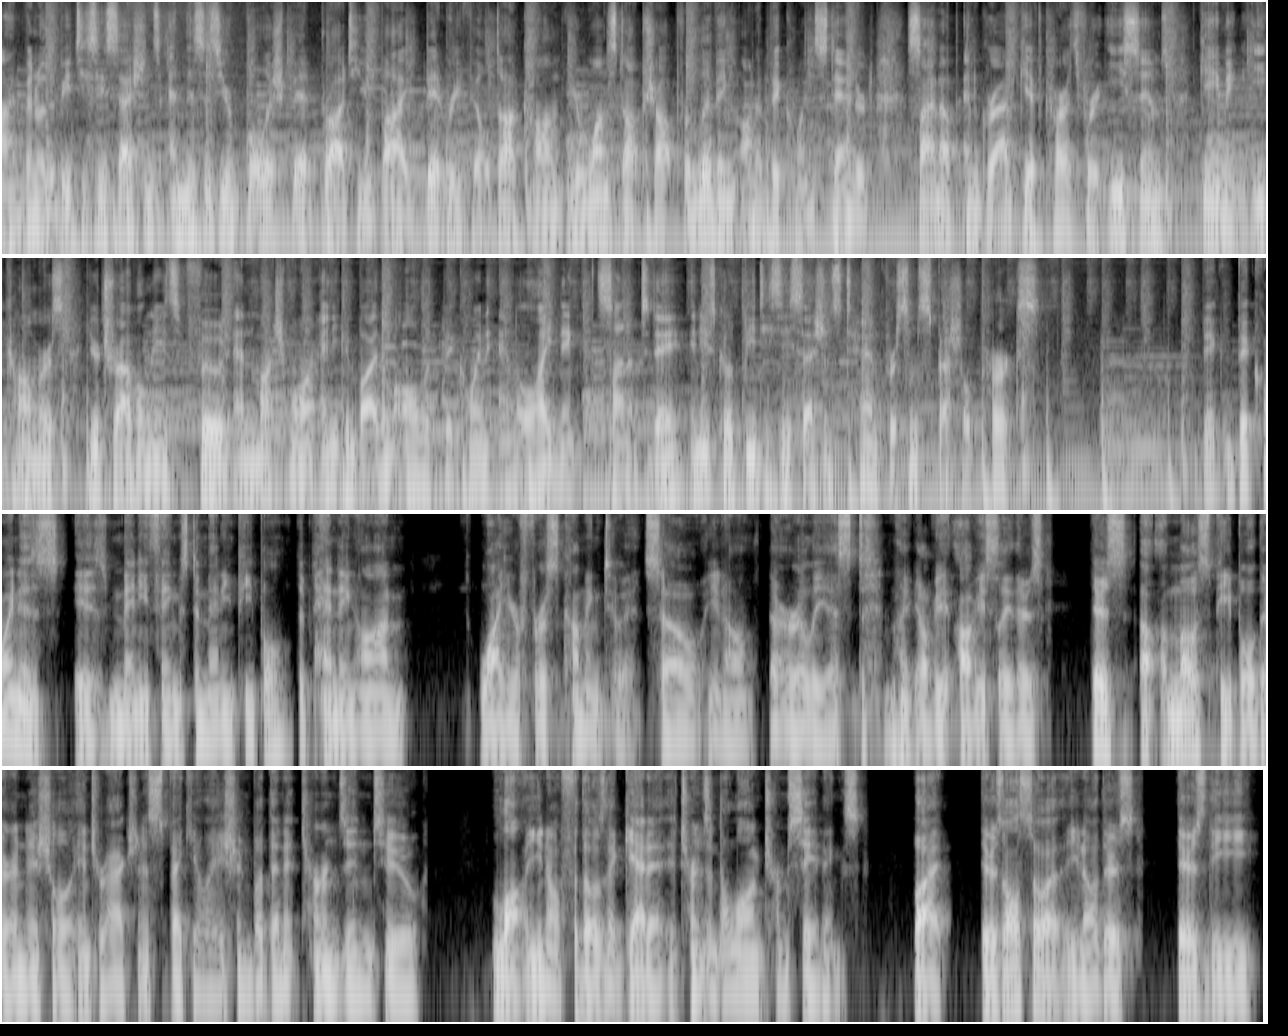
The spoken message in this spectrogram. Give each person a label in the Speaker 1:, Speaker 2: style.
Speaker 1: I'm Ben with the BTC Sessions, and this is your bullish bit brought to you by bitrefill.com, your one stop shop for living on a Bitcoin standard. Sign up and grab gift cards for eSIMs, gaming, e commerce, your travel needs, food, and much more, and you can buy them all with Bitcoin and Lightning. Sign up today and use code BTC Sessions 10 for some special perks. Bitcoin is is many things to many people, depending on why you're first coming to it. So, you know, the earliest, like obviously there's there's uh, uh, most people their initial interaction is speculation but then it turns into long you know for those that get it it turns into long-term savings. But there's also a you know there's there's the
